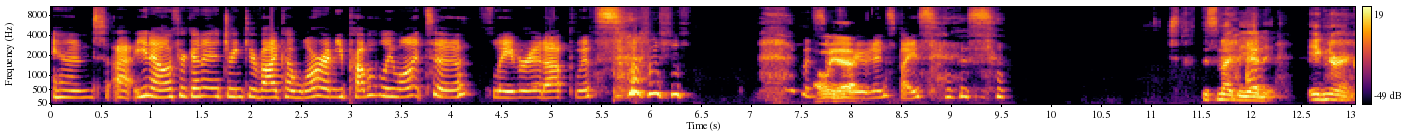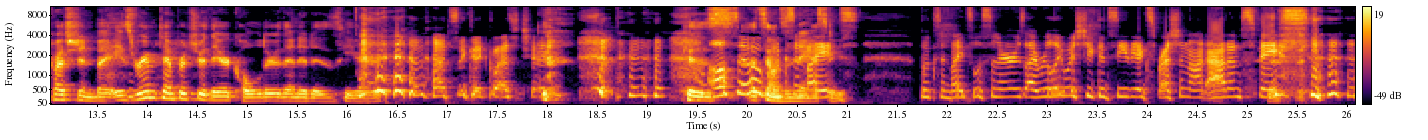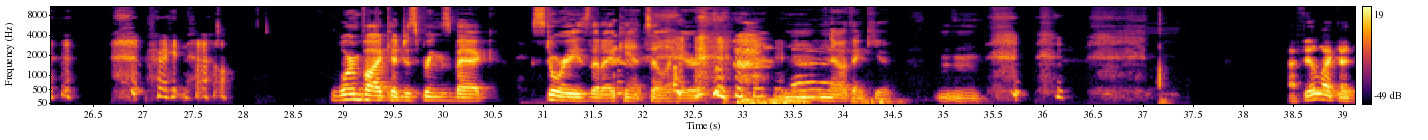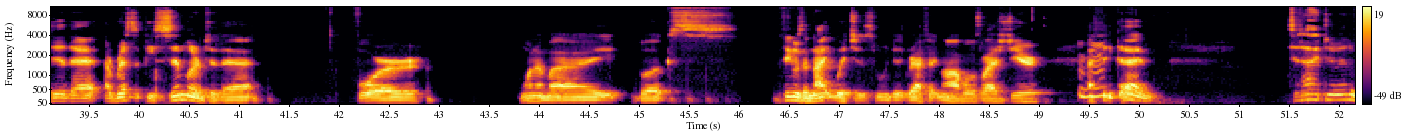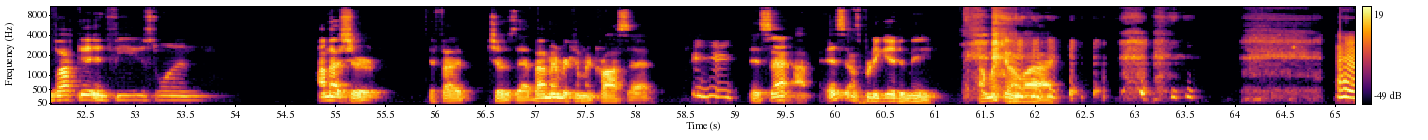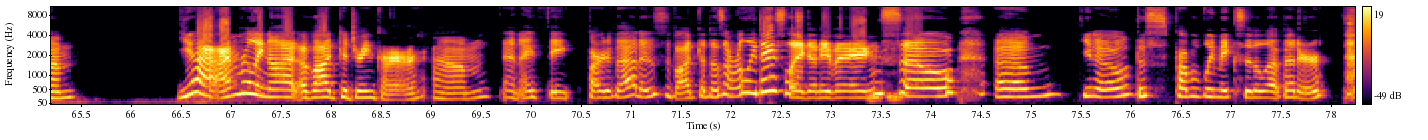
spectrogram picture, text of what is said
And, uh, you know, if you're gonna drink your vodka warm, you probably want to flavor it up with some, with Oh, some yeah. fruit and spices. This might be an ignorant question, but is room temperature there colder than it is here? That's a good question. 'Cause also, that sounds books and nasty. bites, books and bites listeners, I really wish you could see the expression on Adam's face right now. Warm vodka just brings back stories that I can't tell here. Mm, no, thank you. Mm-mm. I feel like I did that a recipe similar to that for one of my books. I think it was the Night Witches when we did graphic novels last year. I Mhm. think I did. I do a vodka infused one. I'm not sure if I chose that, but I remember coming across that. Mhm. It sound, it sounds pretty good to me. I'm not gonna lie. um yeah i'm really not a vodka drinker um and i think part of that is vodka doesn't really taste like anything. So um you know this probably makes it a lot better.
